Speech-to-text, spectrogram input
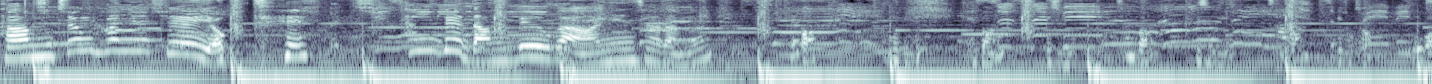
다음 중 한효주의 역대 상대 남배우가 아닌 사람은 1번, 2번, 3번, 4번, 5번,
